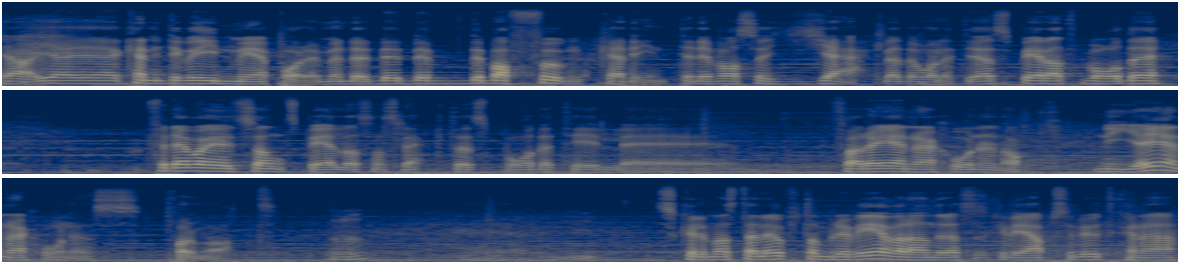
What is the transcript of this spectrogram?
Ja, jag, jag kan inte gå in mer på det, men det, det, det, det bara funkade inte. Det var så jäkla dåligt. Jag har spelat både för det var ju ett sånt spel då som släpptes både till eh, förra generationen och nya generationens format. Mm. Eh, skulle man ställa upp dem bredvid varandra så skulle jag absolut kunna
